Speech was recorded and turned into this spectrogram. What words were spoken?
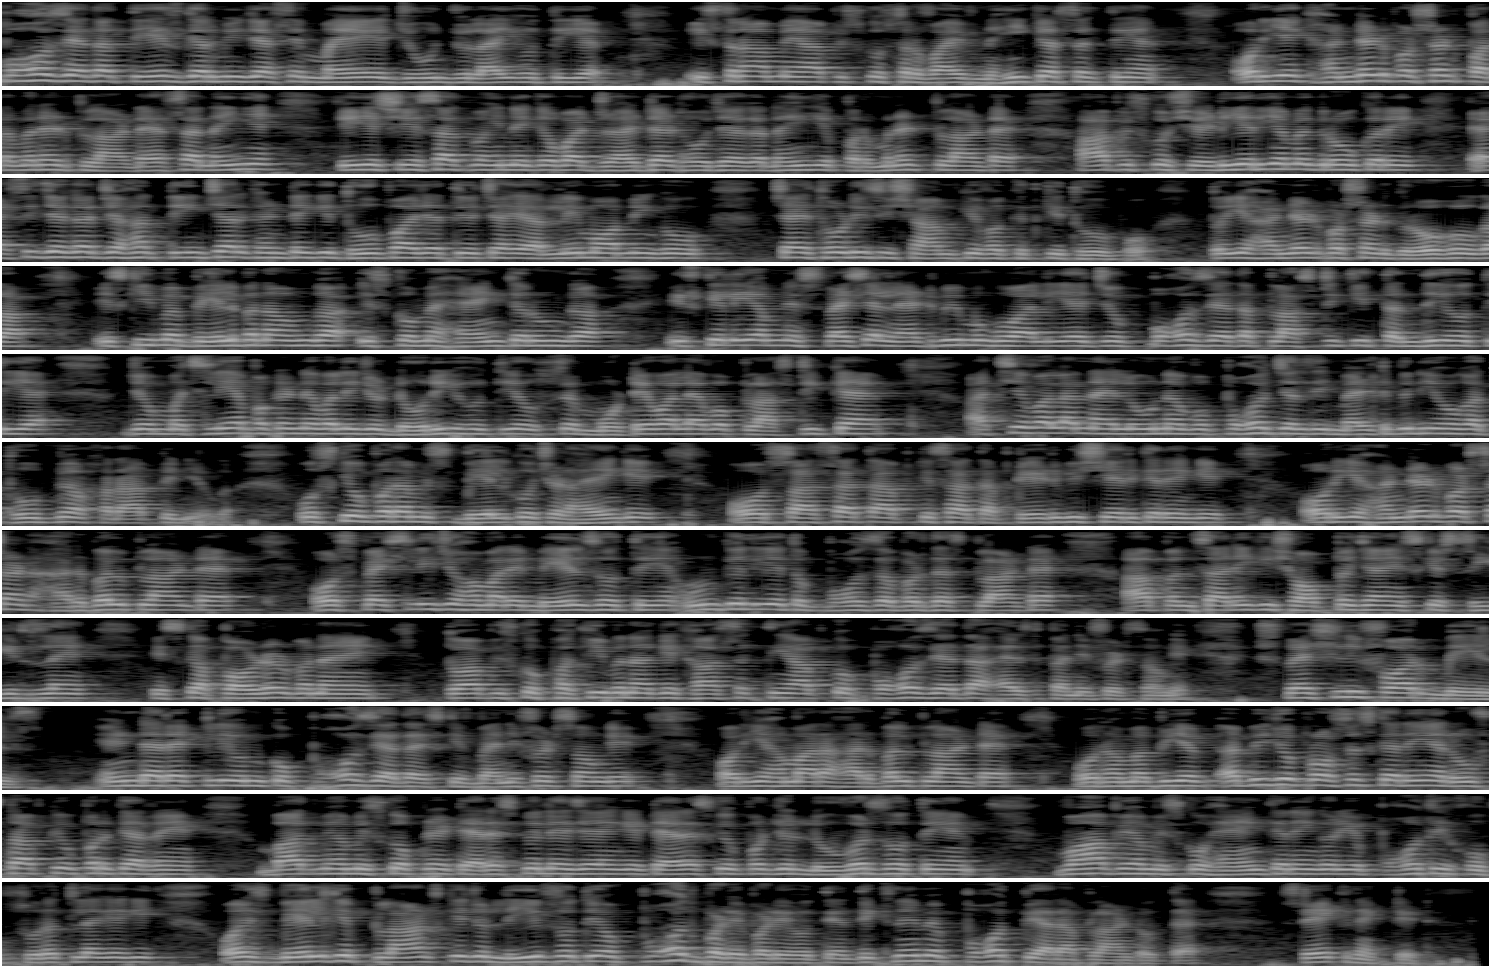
بہت زیادہ تیز گرمی جیسے مئی، جون، جولائی ہوتی ہے۔ اس طرح میں آپ اس کو سروائیو نہیں کر سکتے ہیں۔ اور یہ ایک ہنڈریڈ پرسنٹ پرماننٹ پلانٹ ہے۔ ایسا نہیں ہے کہ یہ چھ سات مہینے کے بعد ڈرائی ڈیڈ ہو جائے گا۔ نہیں، یہ پرماننٹ پلانٹ ہے۔ آپ اس کو شیڈی ایریا میں گرو کریں۔ ایسی جگہ جہاں تین چار گھنٹے کی دھوپ آ جاتی ہو، چاہے ارلی مارننگ ہو، چاہے تھوڑی سی شام کے وقت کی دھوپ ہو، تو یہ ہنڈریڈ پرسنٹ گرو ہوگا۔ اس کی میں بیل بناؤں گا، اس کو میں ہینگ کروں گا۔ اس کے لیے ہم نے اسپیشل نیٹ بھی منگوا لی ہے، جو بہت زیادہ پلاسٹک کی تندی ہوتی ہے، جو مچھلیاں پکڑنے والی جو ڈوری ہوتی ہے، اس سے موٹے والا ہے۔ وہ پلاسٹک کا ہے، اچھے والا نیلون ہے، وہ بہت جلدی میلٹ بھی نہیں ہوگا، دھوپ میں اور خراب بھی نہیں ہوگا۔ اس کے اوپر ہم اس بیل کو چڑھائیں گے اور ساتھ ساتھ آپ کے ساتھ اپڈیٹ بھی شیئر کریں گے۔ اور یہ ہنڈریڈ پرسینٹ ہربل پلانٹ ہے اور اسپیشلی جو ہمارے میلز ہوتے ہیں، ان کے لیے تو بہت زبردست پلانٹ ہے۔ آپ انصاری کی شاپ پہ جائیں، اس کے سیڈز لیں، اس کا پاؤڈر بنائیں، تو آپ اس کو پھکی بنا کے کھا سکتی ہیں، آپ کو بہت زیادہ ہیلتھ بینیفٹس ہوں گے، اسپیشلی فار میلز۔ انڈائریکٹلی ان کو بہت زیادہ اس کے بینیفٹس ہوں گے اور یہ ہمارا ہربل پلانٹ ہے اور ہم ابھی ابھی جو پروسیس کر رہے ہیں روف ٹاپ کے اوپر کر رہے ہیں، بعد میں ہم اس کو اپنے ٹیرس پہ لے جائیں گے۔ ٹیرس کے اوپر جو لوورز ہوتے ہیں، وہاں پہ ہم اس کو ہینگ کریں گے اور یہ بہت ہی خوبصورت لگے گی۔ اور اس بیل کے پلانٹس کے جو لیوز ہوتے ہیں، وہ بہت بڑے بڑے ہوتے ہیں۔ دکھنے میں بہت پیارا پلانٹ ہوتا ہے۔ Stay connected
